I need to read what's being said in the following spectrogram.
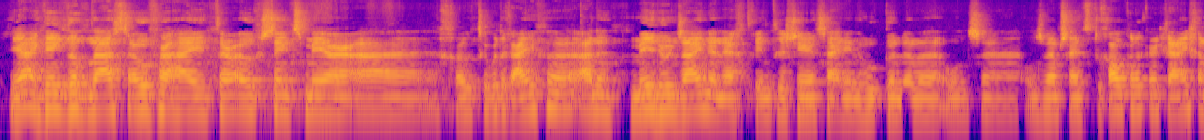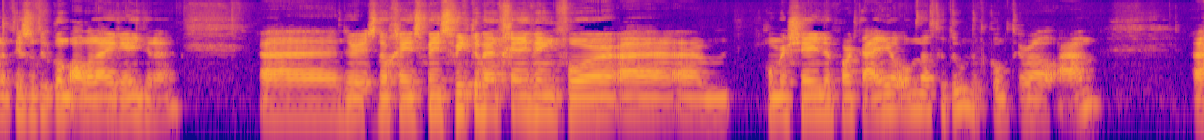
Ja, ik denk dat naast de overheid er ook steeds meer grote bedrijven aan het meedoen zijn en echt geïnteresseerd zijn in hoe kunnen we onze, onze websites toegankelijker krijgen. En dat is natuurlijk om allerlei redenen. Uh, er is nog geen specifieke wetgeving voor uh, commerciële partijen om dat te doen. Dat komt er wel aan. Uh,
